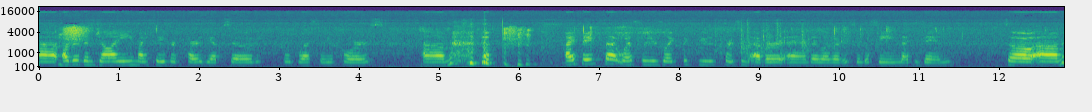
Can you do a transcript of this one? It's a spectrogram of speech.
uh, other than Johnny, my favorite part of the episode was Wesley, of course. Um, I think that Wesley is like the cutest person ever, and I love every single scene that he's in. So, um,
